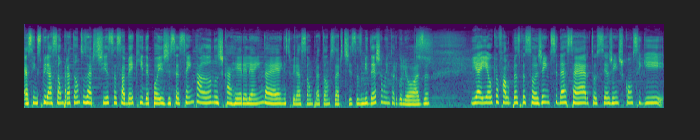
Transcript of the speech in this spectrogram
essa inspiração para tantos artistas, saber que depois de 60 anos de carreira ele ainda é inspiração para tantos artistas, me deixa muito orgulhosa. E aí é o que eu falo para as pessoas, gente, se der certo, se a gente conseguir,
